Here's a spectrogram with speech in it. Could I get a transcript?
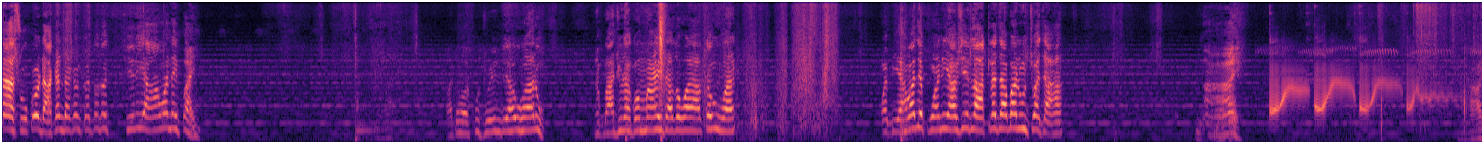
આ છોકરો ડાકણ ડાકણ કરતો તો ચીરી આવે નહીં પાઈ આ તો હરખું જોઈને બેહવું સારું ને બાજુના ગામમાં આવી તા તો વાય આવતો હું વાર બેહવા દે પોની આવશે એટલે આટલા જ આવવાનું ઊંચવા જા, હા. આય હા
